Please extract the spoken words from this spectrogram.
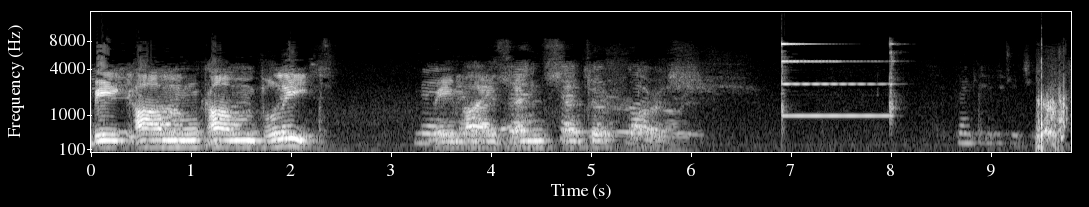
become complete. May my Zen center flourish. Thank you for teaching.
